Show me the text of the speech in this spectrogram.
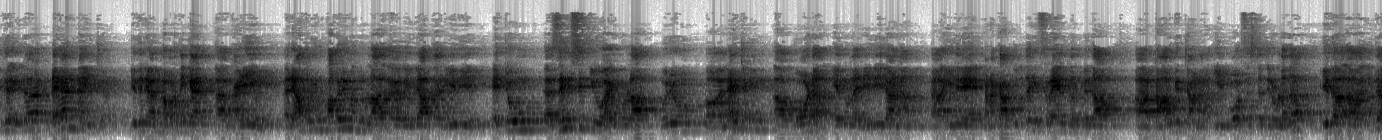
ഇത് ഇത് ഡേ ആൻഡ് നൈറ്റ് ഇതിന് പ്രവർത്തിക്കാൻ കഴിയും. രാത്രിയും പകലും എന്നുള്ള ഇല്ലാത്ത രീതിയിൽ ഏറ്റവും സെൻസിറ്റീവ് ആയിട്ടുള്ള ഒരു ലൈറ്റനിങ് ബോർഡ് എന്നുള്ള രീതിയിലാണ് ഇതിനെ കണക്കാക്കുന്നത്. ഇസ്രായേൽ നിർമ്മിത ടാർഗറ്റ് ആണ് ഈ ബോർഡ് സിസ്റ്റത്തിലുള്ളത് ഇത് ഇത്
